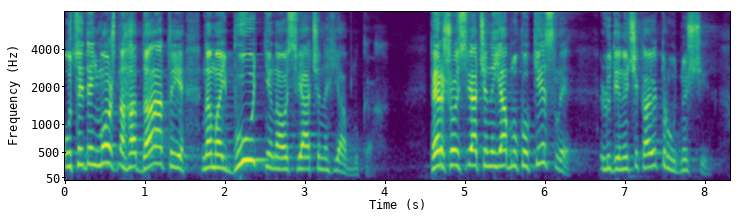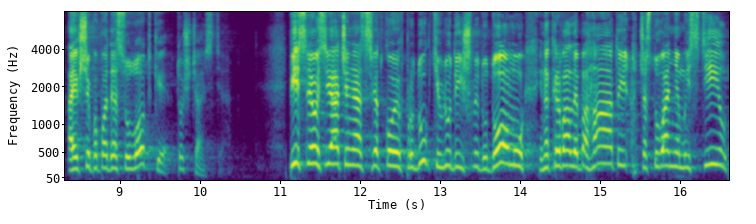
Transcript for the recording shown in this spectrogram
У цей день можна гадати на майбутнє на освячених яблуках. Перше освячене яблуко кисле, людину чекають труднощі, а якщо попаде солодке, то щастя. Після освячення святкових продуктів люди йшли додому і накривали багатий частуваннями стіл.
